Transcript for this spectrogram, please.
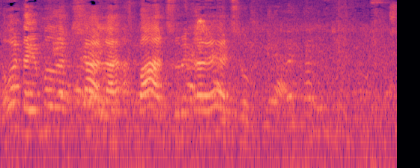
Ma guarda che modo da pisciarla, a sbalzo, per traverso. Ci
